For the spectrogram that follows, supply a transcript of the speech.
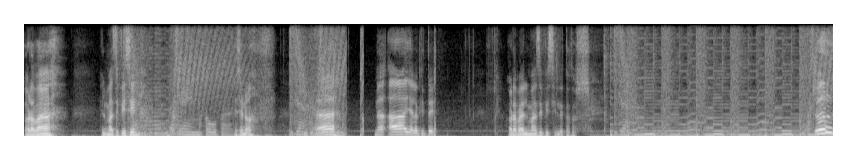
Ahora va el más difícil. Ese no. Ah, ah, ya lo quité. Ahora va el más difícil de todos. Ah,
